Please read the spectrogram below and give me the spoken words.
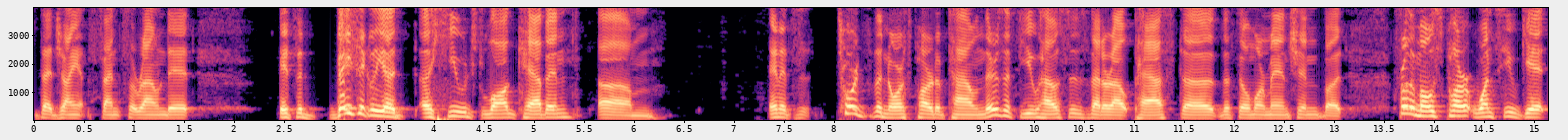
that giant fence around it. It's a basically a, a huge log cabin, um, and it's towards the north part of town. There's a few houses that are out past uh, the Fillmore Mansion, but for the most part, once you get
